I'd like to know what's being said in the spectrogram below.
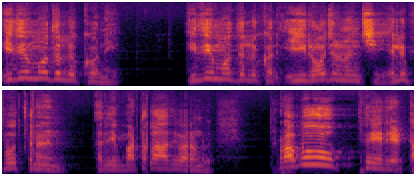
ఇది మొదలుకొని ఇది మొదలుకొని ఈ రోజు నుంచి వెళ్ళిపోతున్నాను అది మటలాదివారం రోజు. ప్రభువు పేరిట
